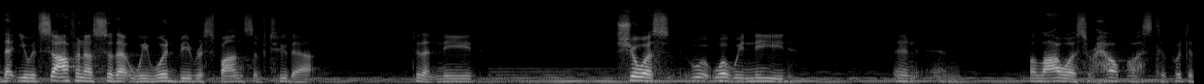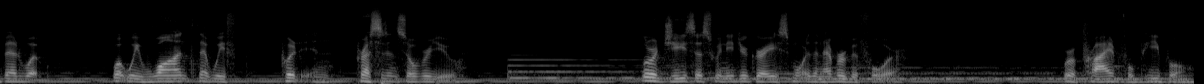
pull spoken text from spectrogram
that you would soften us so that we would be responsive to that, to that need show us w- what we need and, and allow us or help us to put to bed what, what we want that we've put in precedence over you. Lord Jesus, we need your grace more than ever before. We're a prideful people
